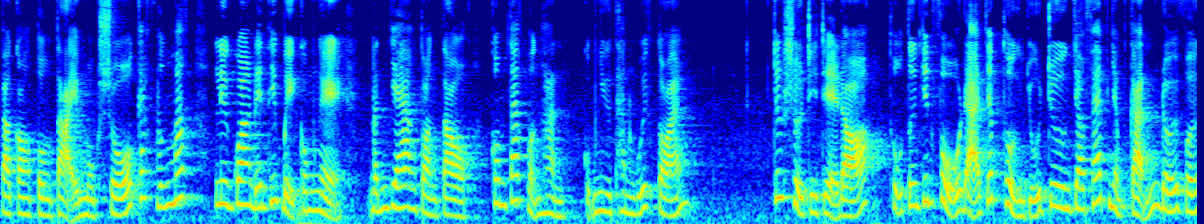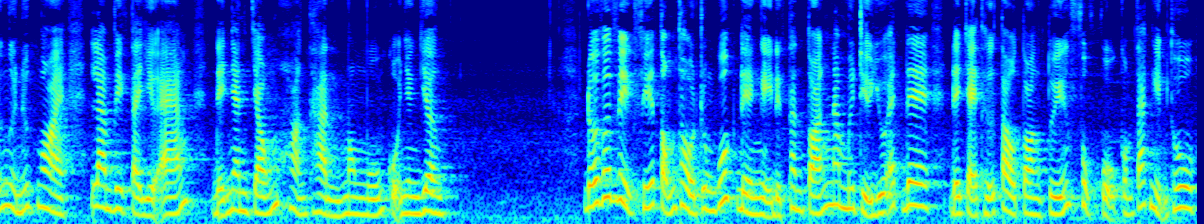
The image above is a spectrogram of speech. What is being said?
và còn tồn tại một số các vướng mắc liên quan đến thiết bị công nghệ, đánh giá an toàn tàu, công tác vận hành cũng như thanh quyết toán. Trước sự trì trệ đó, Thủ tướng Chính phủ đã chấp thuận chủ trương cho phép nhập cảnh đối với người nước ngoài làm việc tại dự án để nhanh chóng hoàn thành mong muốn của nhân dân. Đối với việc phía tổng thầu Trung Quốc đề nghị được thanh toán 50 triệu USD để chạy thử tàu toàn tuyến phục vụ công tác nghiệm thu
